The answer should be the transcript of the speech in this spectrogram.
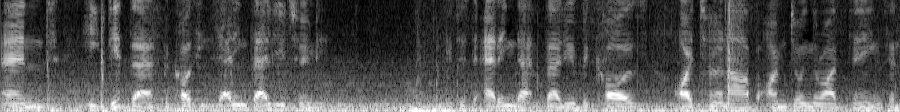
And he did that because he's adding value to me. He's just adding that value because I turn up, I'm doing the right things. And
